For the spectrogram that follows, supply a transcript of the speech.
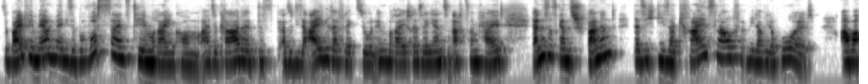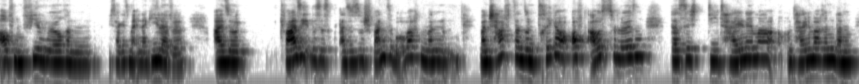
sobald wir mehr und mehr in diese Bewusstseinsthemen reinkommen, also gerade das, also diese Eigenreflexion im Bereich Resilienz und Achtsamkeit, dann ist es ganz spannend, dass sich dieser Kreislauf wieder wiederholt, aber auf einem viel höheren, ich sage jetzt mal, Energielevel. Also quasi, das ist also so spannend zu beobachten, man, man schafft dann so einen Trigger oft auszulösen, dass sich die Teilnehmer und Teilnehmerinnen dann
